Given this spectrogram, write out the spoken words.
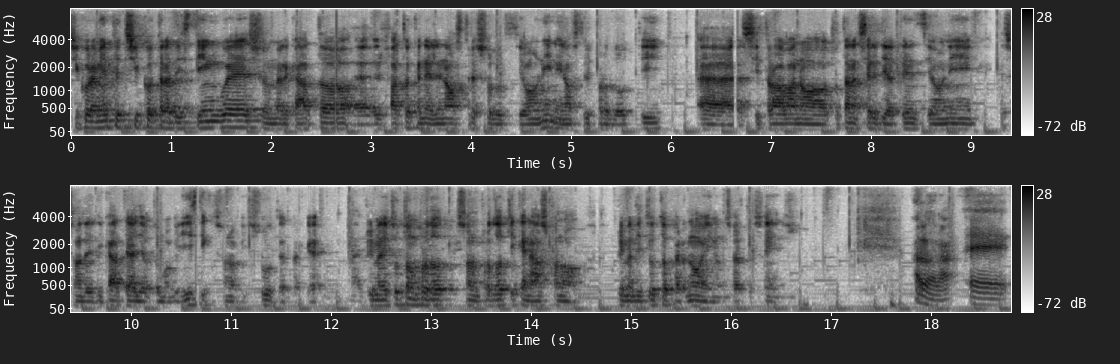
Sicuramente ci contraddistingue sul mercato eh, il fatto che nelle nostre soluzioni, nei nostri prodotti, eh, si trovano tutta una serie di attenzioni che sono dedicate agli automobilisti, che sono vissute, perché eh, prima di tutto prodotto, sono prodotti che nascono prima di tutto per noi in un certo senso. Allora, è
